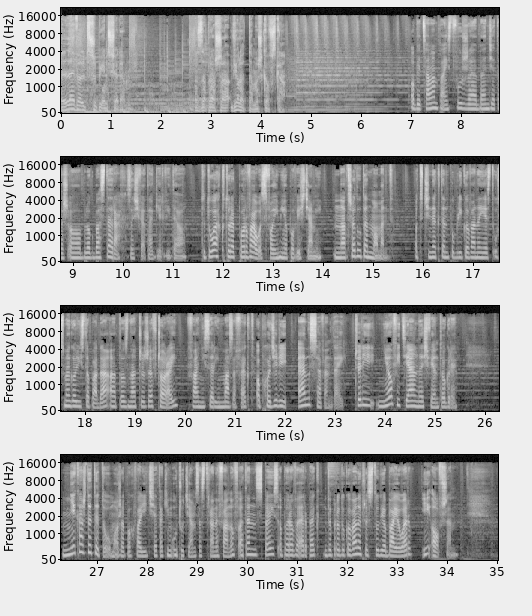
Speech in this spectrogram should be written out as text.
Level 357 Zaprasza Wioletta Myszkowska. Obiecałam Państwu, że będzie też o blockbusterach ze świata gier wideo. Tytułach, które porwały swoimi opowieściami. Nadszedł ten moment. Odcinek ten publikowany jest 8 listopada, a to znaczy, że wczoraj fani serii Mass Effect obchodzili N7 Day, czyli nieoficjalne święto gry. Nie każdy tytuł może pochwalić się takim uczuciem ze strony fanów, a ten space operowy RPG wyprodukowany przez studio BioWare i owszem,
